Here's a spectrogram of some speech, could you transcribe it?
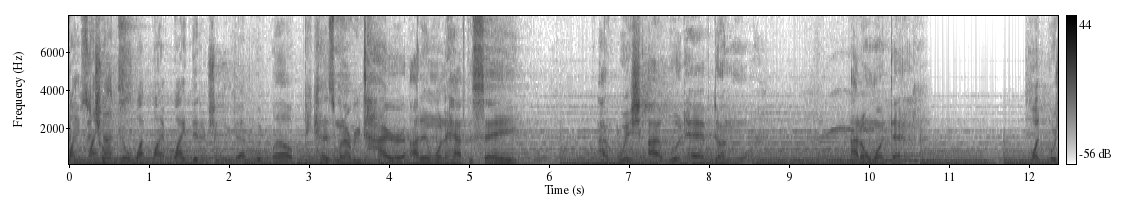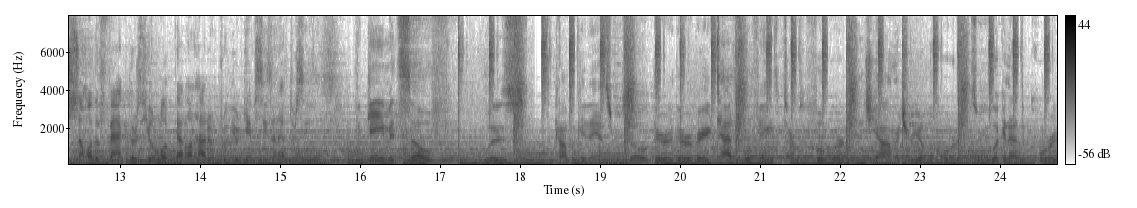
Why, was a why not choice. though? Why, why, why didn't you do that? What- Well, because when I retire, I didn't want to have to say, I wish I would have done more. I don't want that. What were some of the factors you looked at on how to improve your game season after season? The game itself was a complicated answer. So there, there are very tactical things in terms of footwork and geometry of the court. So you're looking at the court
